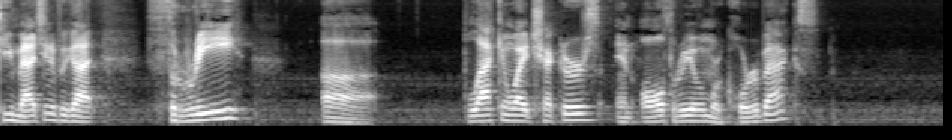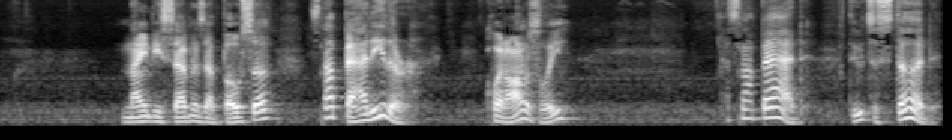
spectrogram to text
Can you imagine if we got three uh, black and white checkers, and all three of them were quarterbacks. 97 is that Bosa? It's not bad either, quite honestly. That's not bad. Dude's a stud.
